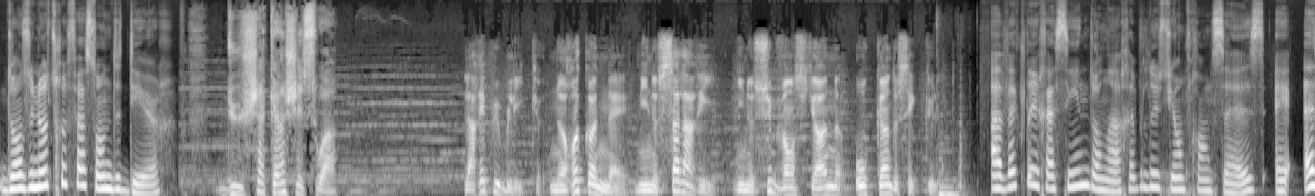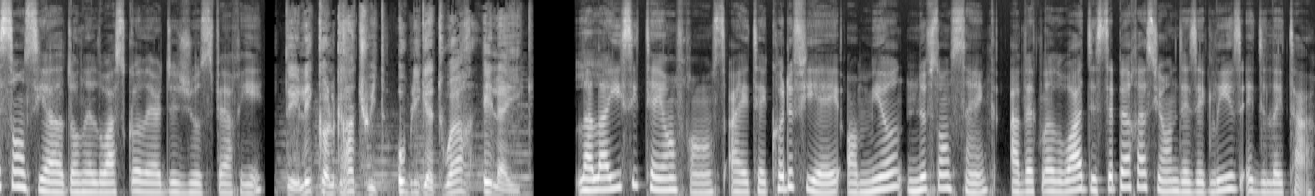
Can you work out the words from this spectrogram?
Dans une autre façon de dire, du chacun chez soi. La République ne reconnaît, ni ne salarie, ni ne subventionne aucun de ses cultes. Avec les racines dans la Révolution française et essentielle dans les lois scolaires de Jules Ferry, l'école gratuite, obligatoire et laïque. La laïcité en France a été codifiée en 1905 avec la loi de séparation des églises et de l'État.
